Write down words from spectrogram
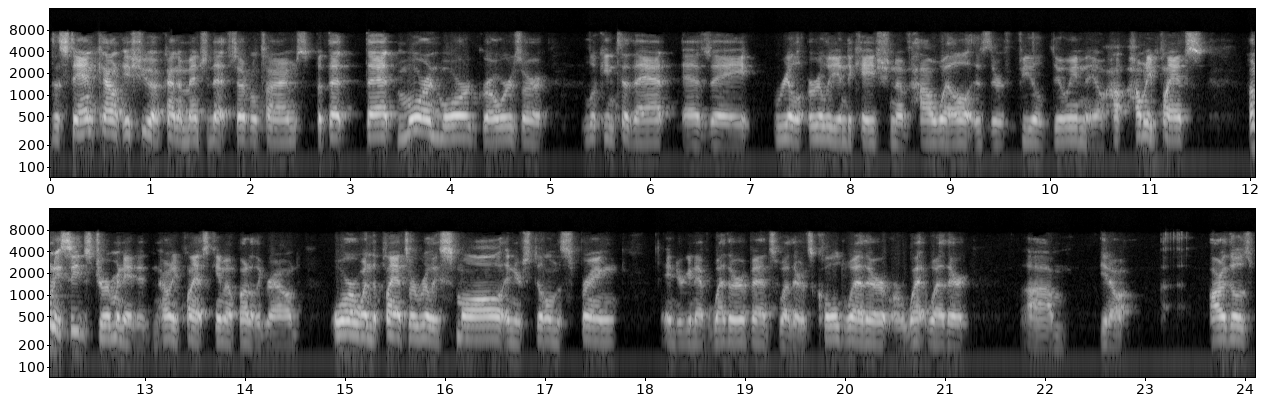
the stand count issue, I've kind of mentioned that several times, but that that more and more growers are looking to that as a real early indication of how well is their field doing. You know, how, how many plants, how many seeds germinated, and how many plants came up out of the ground. Or when the plants are really small and you're still in the spring, and you're going to have weather events, whether it's cold weather or wet weather. Um, you know, are those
